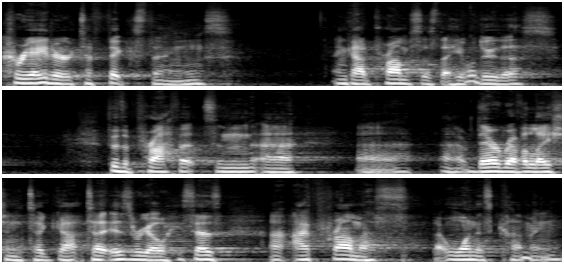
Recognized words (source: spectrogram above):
creator to fix things. And God promises that He will do this through the prophets and uh, uh, uh, their revelation to, God, to Israel. He says, I promise that one is coming.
